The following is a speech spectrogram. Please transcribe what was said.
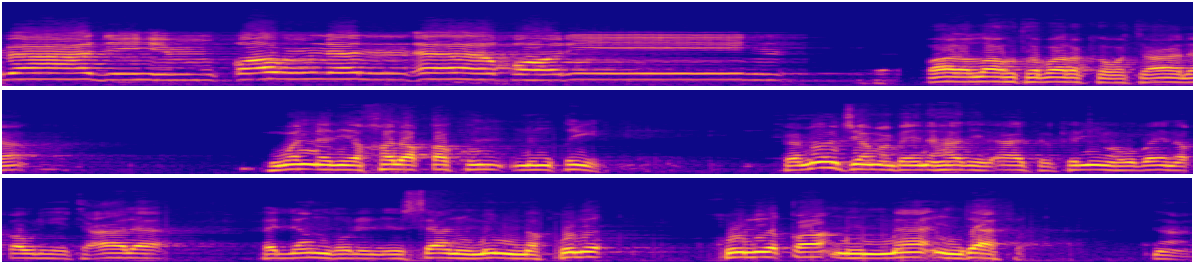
بعدهم قرنا آخرين. قال الله تبارك وتعالى هو الذي خلقكم من طين. فما الجمع بين هذه الآية الكريمة وبين قوله تعالى فلينظر الإنسان مما خلق خلق من ماء دافق نعم.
